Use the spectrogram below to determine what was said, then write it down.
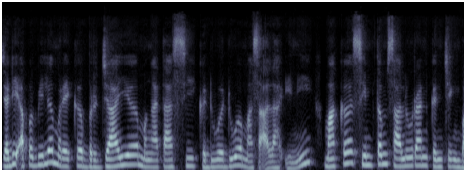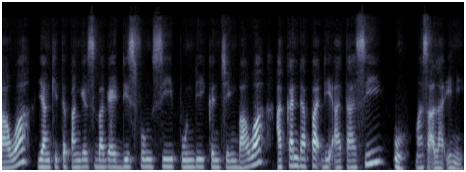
Jadi apabila mereka berjaya mengatasi kedua-dua masalah ini, maka simptom saluran kencing bawah yang kita panggil sebagai disfungsi pundi kencing bawah akan dapat diatasi uh, masalah ini.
